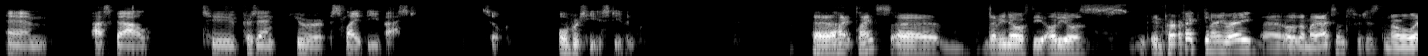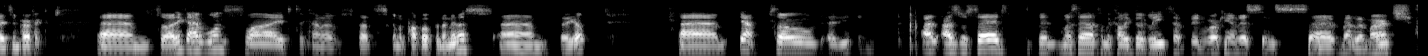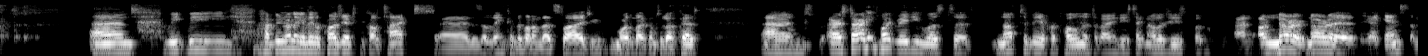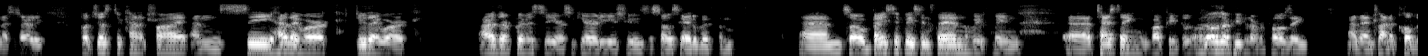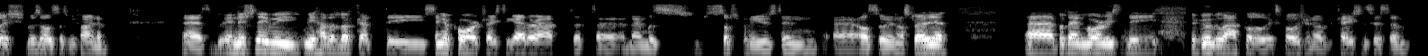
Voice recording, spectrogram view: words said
um, Pascal to present your slide that you've asked. So, over to you, Stephen. Uh, hi, thanks. Uh, let me know if the audio is imperfect in any way, uh, other than my accent, which is the normal way it's imperfect. Um, so I think I have one slide to kind of that's going to pop up in a minute. Um, there you go. Um, yeah, so uh, as was said, myself and my colleague Doug Leith have been working on this since uh, around about March. And we, we have been running a little project we call TACT. Uh, there's a link on the bottom of that slide you're more than welcome to look at. And our starting point really was to not to be a proponent of any of these technologies, but and or nor nor a, against them necessarily, but just to kind of try and see how they work, do they work, are there privacy or security issues associated with them. Um, so basically, since then we've been uh, testing what people, what other people are proposing, and then trying to publish results as we find them. Uh, initially, we we had a look at the Singapore Trace Together app that uh, then was subsequently used in uh, also in Australia. Uh, but then more recently, the Google Apple exposure notification system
